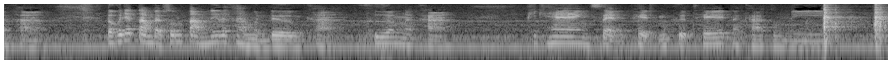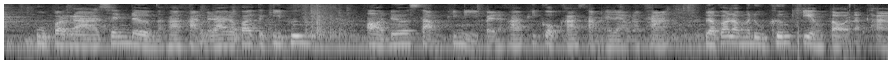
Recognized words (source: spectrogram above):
นะคะ เราก็จะตำแบบส้มตำนี่แหละค่ะเหมือนเดิมค่ะ เครื่องนะคะพริกแห้งแสนเผ็ดมะเขือเทศนะคะ ตรงนี้ปูปลาราเส้นเดิมนะคะขาดไม่ได้แล้วก็ตะกี้เพิ่ง ออเดอร์สั่งพี่หมีไปนะคะ พี่กบค้าสั่งให้แล้วนะคะ แล้วก็เรามาดูเครื่องเคียงต่อนะคะ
